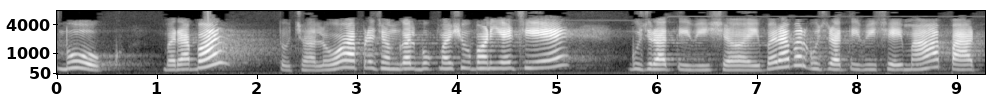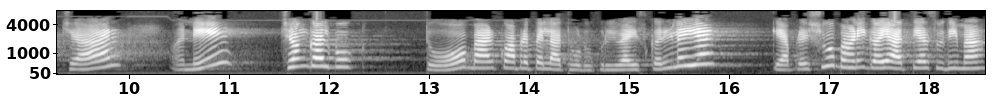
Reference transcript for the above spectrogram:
બુક. બરાબર? તો ચાલો આપણે જંગલ બુકમાં શું ભણીએ છીએ? ગુજરાતી વિષય બરાબર ગુજરાતી વિષયમાં પાઠ ચાર અને જંગલ બુક તો બાળકો, આપણે પહેલાં થોડુંક રિવાઇઝ કરી લઈએ કે આપણે શું ભણી ગયા અત્યાર સુધીમાં.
